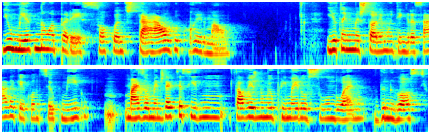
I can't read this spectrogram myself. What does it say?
E o medo não aparece só quando está algo a correr mal. E eu tenho uma história muito engraçada que aconteceu comigo, mais ou menos, deve ter sido talvez no meu primeiro ou segundo ano de negócio.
